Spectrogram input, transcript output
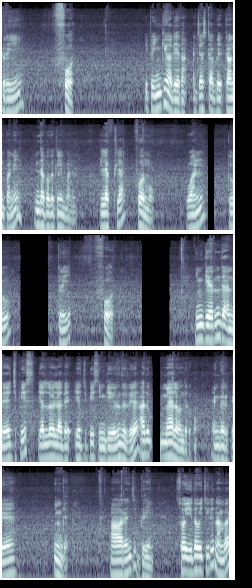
த்ரீ ஃபோர் இப்போ இங்கேயும் அதே தான் ஜஸ்ட் அப்படியே டர்ன் பண்ணி இந்த பக்கத்துலேயும் பண்ணு. லெஃப்டில் four move one two three four இங்கே இருந்த அந்த எஜ் பீஸ் எல்லோ இல்லாத எஜ் பீஸ் இங்கே இருந்தது. அது மேலே வந்திருக்கும். எங்கே இருக்குது இங்கே. ஆரஞ்சு க்ரீன் ஸோ இதை வச்சுக்கிட்டு நம்ம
